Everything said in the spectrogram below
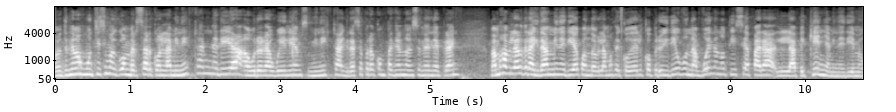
Bueno, tenemos muchísimo que conversar con la ministra de Minería, Aurora Williams. Ministra, gracias por acompañarnos en CNN Prime. Vamos a hablar de la gran minería cuando hablamos de Codelco, pero hoy día hubo una buena noticia para la pequeña minería. Me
